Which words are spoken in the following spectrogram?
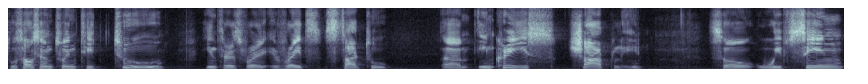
2022, interest rates start to um, increase sharply. So we've seen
